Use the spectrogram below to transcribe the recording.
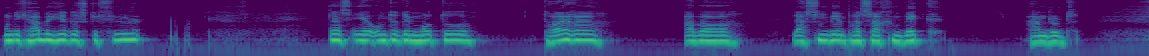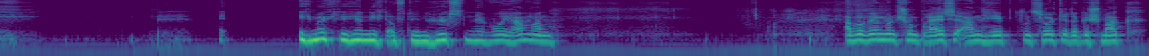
Und ich habe hier das Gefühl, dass ihr unter dem Motto teurer, aber lassen wir ein paar Sachen weg handelt. Ich möchte hier nicht auf den höchsten Niveau jammern. Aber wenn man schon Preise anhebt, dann sollte der Geschmack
